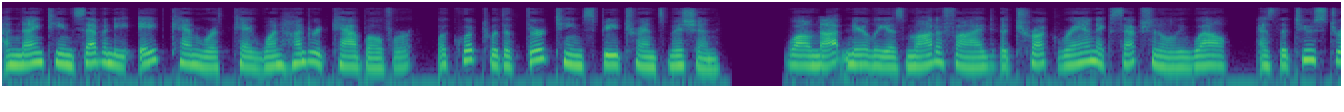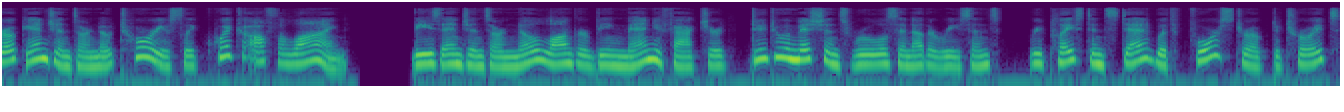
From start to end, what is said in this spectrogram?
a 1978 Kenworth K100 cabover, equipped with a 13 speed transmission. While not nearly as modified, the truck ran exceptionally well, as the two stroke engines are notoriously quick off the line. These engines are no longer being manufactured due to emissions rules and other reasons, replaced instead with four stroke Detroits,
